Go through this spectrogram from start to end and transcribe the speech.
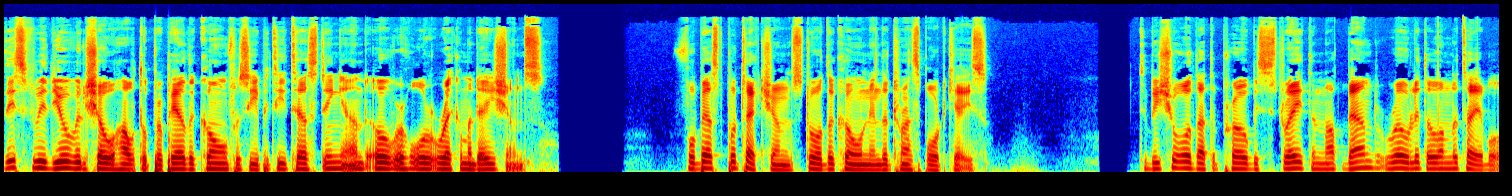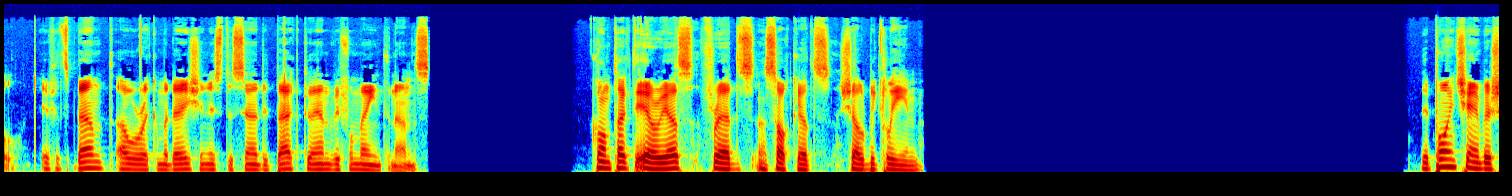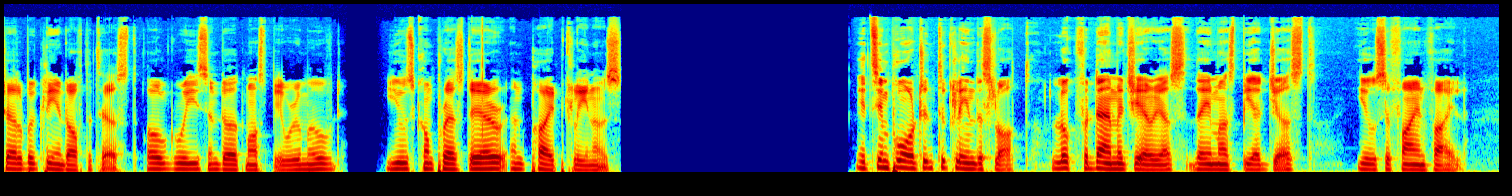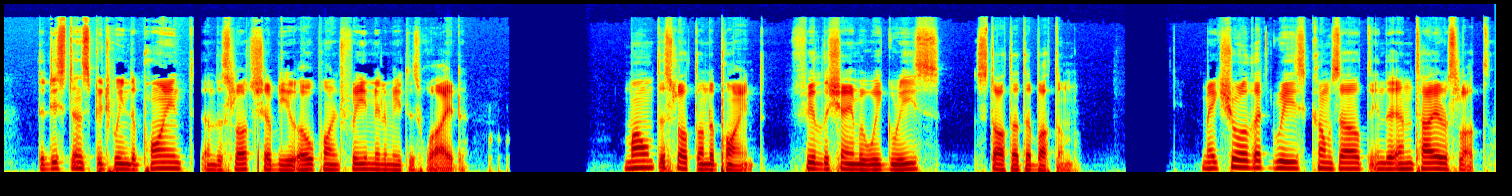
This video will show how to prepare the cone for CPT testing and overhaul recommendations. For best protection, store the cone in the transport case. To be sure that the probe is straight and not bent, roll it on the table. If it's bent, our recommendation is to send it back to ENVI for maintenance. Contact areas, threads and sockets shall be clean. The point chamber shall be cleaned after test. All grease and dirt must be removed. Use compressed air and pipe cleaners. It's important to clean the slot. Look for damage areas, they must be adjusted. Use a fine file. The distance between the point and the slot shall be 0.3 mm wide. Mount the slot on the point. Fill the chamber with grease. Start at the bottom. Make sure that grease comes out in the entire slot.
